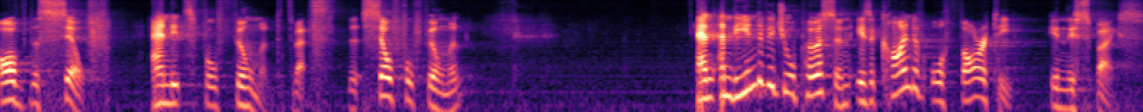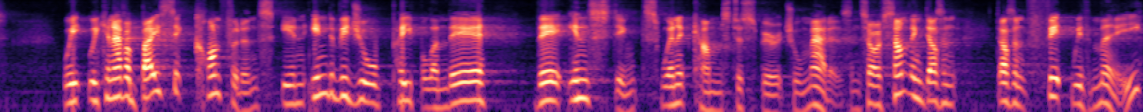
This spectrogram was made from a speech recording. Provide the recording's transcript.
of the self and its fulfillment. It's about self fulfillment. And, and the individual person is a kind of authority in this space. We, we can have a basic confidence in individual people and their, their instincts when it comes to spiritual matters. And so if something doesn't doesn't fit with me,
